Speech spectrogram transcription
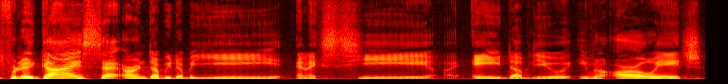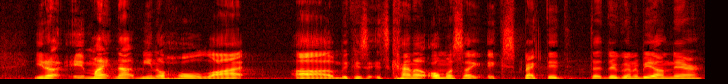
For the guys that are in WWE, NXT, AEW, even ROH, you know, it might not mean a whole lot uh, because it's kind of almost like expected that they're going to be on there.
